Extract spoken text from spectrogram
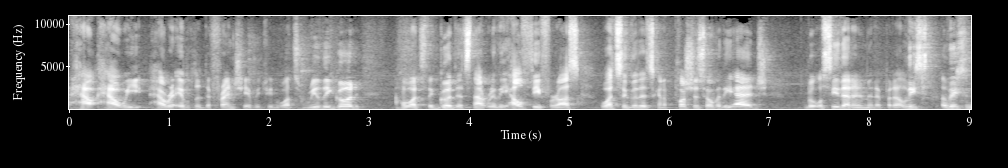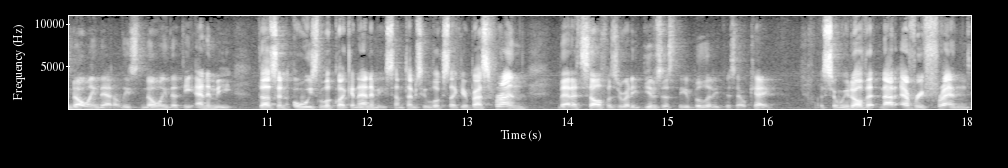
how, how we how we're able to differentiate between what's really good and what's the good that's not really healthy for us, what's the good that's going to push us over the edge. But we'll see that in a minute. But at least, at least knowing that, at least knowing that the enemy doesn't always look like an enemy. Sometimes he looks like your best friend. That itself is already gives us the ability to say, okay, Listen, we know that not every friend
